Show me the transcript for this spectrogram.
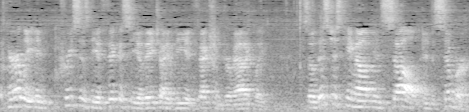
apparently increases the efficacy of HIV infection dramatically. So this just came out in Cell in December.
